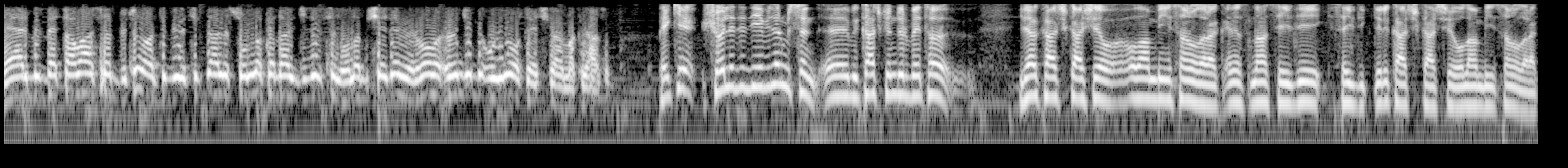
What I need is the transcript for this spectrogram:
Eğer bir beta varsa bütün antibiyotiklerle sonuna kadar gidilsin ona bir şey demiyorum ama önce bir oyunu ortaya çıkarmak lazım. Peki şöyle de diyebilir misin? Ee, birkaç gündür beta ile karşı karşıya olan bir insan olarak en azından sevdiği sevdikleri karşı karşıya olan bir insan olarak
